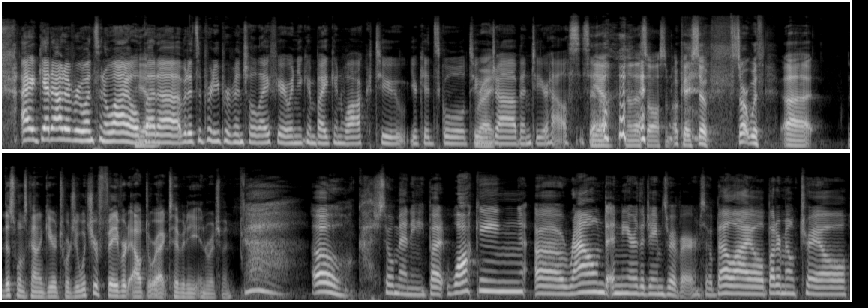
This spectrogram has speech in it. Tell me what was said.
I get out every once in a while, Yeah. but uh, but it's a pretty provincial life here when you can bike and walk to your kid's school, to your job, and to your house. So Yeah, no, that's awesome. Okay, so start with uh, this one's kind of geared towards you. What's your favorite outdoor activity in Richmond? Oh gosh, so many. But walking around and near the James River, so Belle Isle, Buttermilk Trail,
